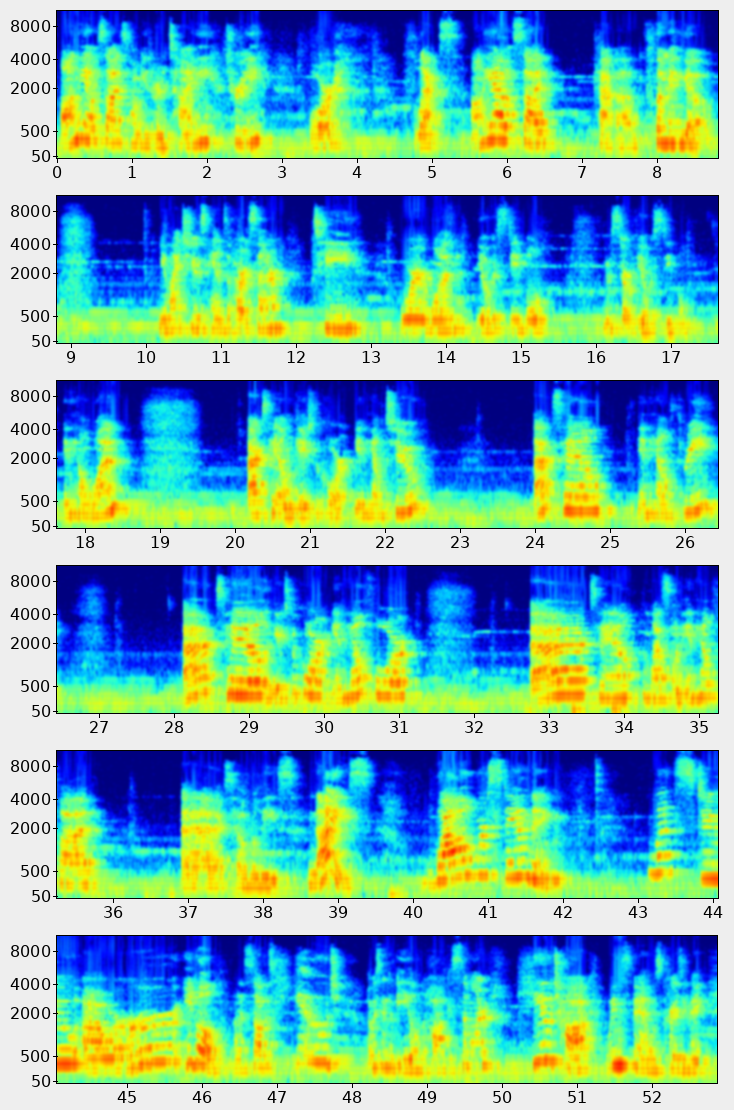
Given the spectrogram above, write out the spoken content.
on the outside, so I'm either in a tiny tree or flex on the outside, cat, uh, flamingo. You might choose hands at heart center, T, warrior one, yoga steeple. I'm gonna start with yoga steeple. Inhale one, exhale, engage the core. Inhale two, exhale, inhale three, exhale, engage the core. Inhale four, exhale, and last one, inhale five, exhale, release. Nice. While we're standing, let's do our eagle. And I saw this huge, I always think of eagle and hawk is similar, huge hawk, wingspan was crazy big.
